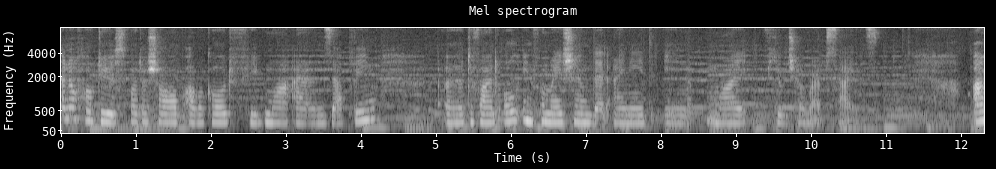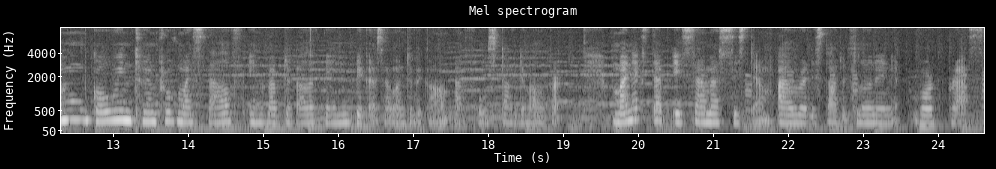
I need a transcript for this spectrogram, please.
I know how to use Photoshop, Avocode, Figma and Zeplin uh, to find all information that I need in my future websites. I'm going to improve myself in web developing because I want to become a full stack developer. My next step is CMS system. I already started learning WordPress.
